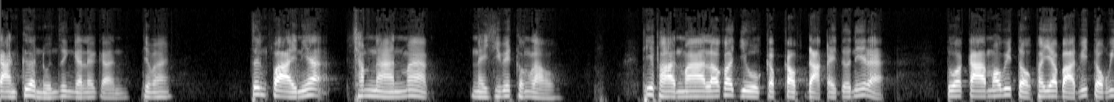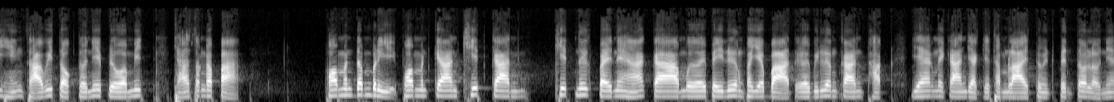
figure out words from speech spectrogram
การเกื้อหนุนซึ่งกันและกันใช่ไหมซึ่งฝ่ายเนี้ยชำนาญมากในชีวิตของเรา ที่ผ่านมาเราก็อยู่กับกับดักไอ้ตัวนี้แหละ ตัวกามวิตกพยาบาทวิตกวิหิงสาวิตกตัวนี้เป็นวมิจฉาสังกปะพอมันดำริพอมันการคิดการคิดนึกไปในหากาเอยไปเรื่องพยาบาทเอยไปเรื่องการผักแย้งในการอยากจะทำลายเป็นต้นเหล่านี้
